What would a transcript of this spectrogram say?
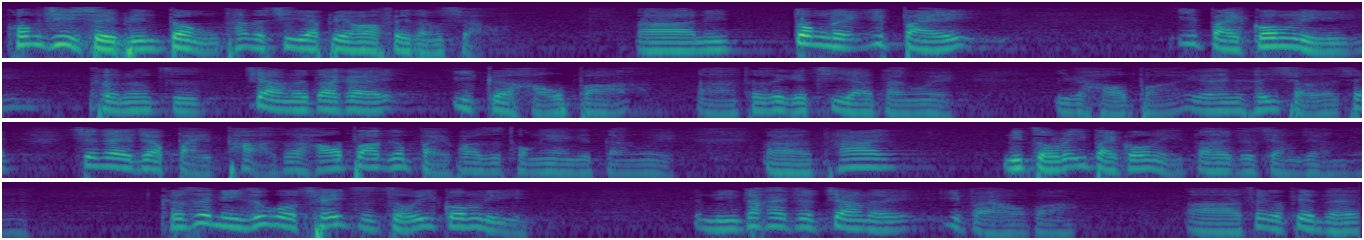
空气水平动，它的气压变化非常小，啊，你动了一百一百公里，可能只降了大概一个毫巴，啊，这是一个气压单位，一个毫巴，一个很很小的，现现在叫百帕，这毫巴跟百帕是同样一个单位，啊，它你走了一百公里，大概就降这样的，可是你如果垂直走一公里，你大概就降了一百毫巴，啊，这个变得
